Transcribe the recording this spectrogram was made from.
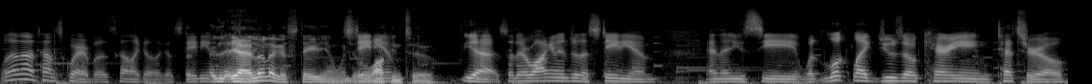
well not a town square but it's kind of like a like a stadium type Yeah, it looked like a stadium when they Stadium. were walking to. yeah so they're walking into the stadium and then you see what looked like Juzo carrying Tetsuro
